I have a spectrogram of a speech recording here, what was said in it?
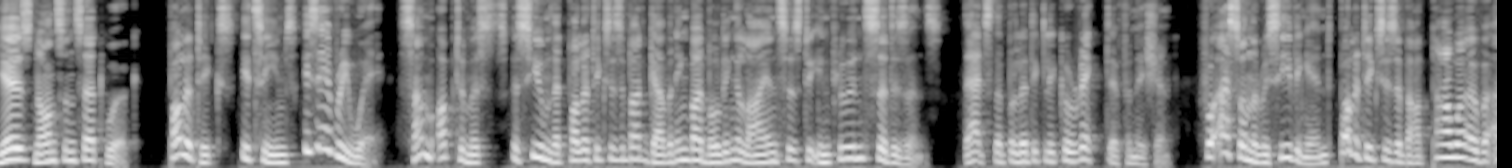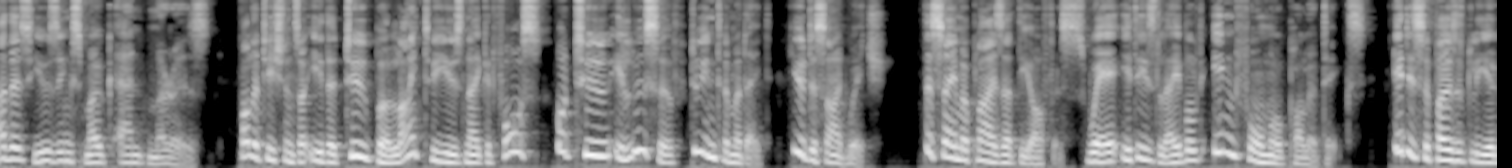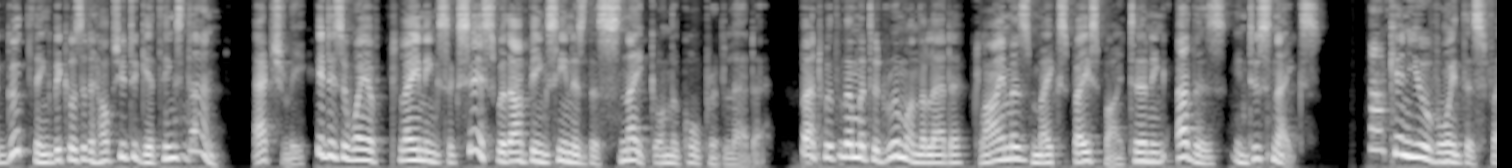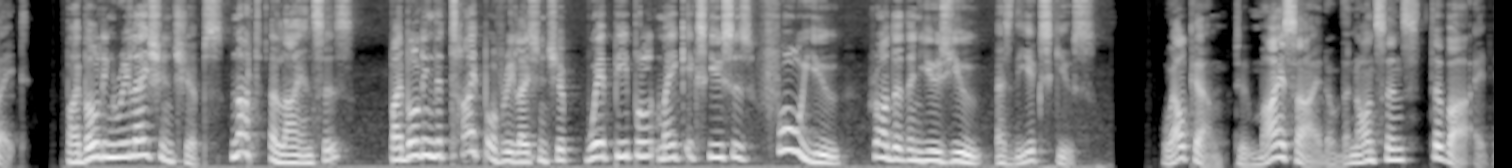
Here's nonsense at work. Politics, it seems, is everywhere. Some optimists assume that politics is about governing by building alliances to influence citizens. That's the politically correct definition. For us on the receiving end, politics is about power over others using smoke and mirrors. Politicians are either too polite to use naked force or too elusive to intimidate. You decide which. The same applies at the office, where it is labeled informal politics. It is supposedly a good thing because it helps you to get things done. Actually, it is a way of claiming success without being seen as the snake on the corporate ladder. But with limited room on the ladder, climbers make space by turning others into snakes. How can you avoid this fate? By building relationships, not alliances. By building the type of relationship where people make excuses for you rather than use you as the excuse. Welcome to my side of the nonsense divide.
